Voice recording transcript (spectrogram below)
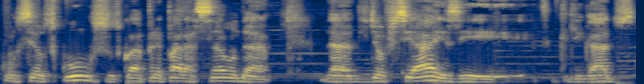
com seus cursos, com a preparação da, da de oficiais e ligados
